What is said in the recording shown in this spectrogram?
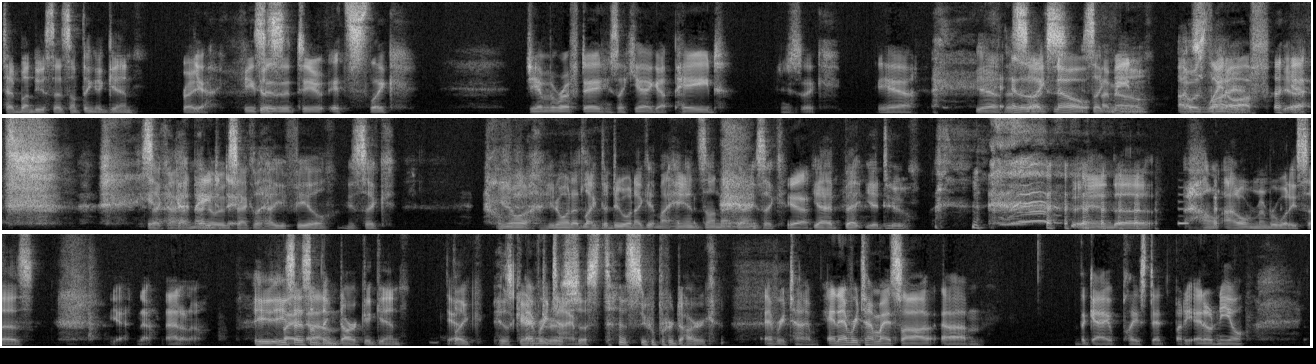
Ted Bundy says something again, right? Yeah, he says it too. It's like, "Do you have a rough day?" He's like, "Yeah, I got paid." He's like, "Yeah." yeah. And they're like, "No, It's like, I mean, no, I, was, laid off. Yeah. yeah. It's Yeah, like I I, know today. exactly how you feel. He's like, you know, you know what I'd like to do when I get my hands on that guy. He's like, Yeah. yeah, I bet you do. and uh, I don't, I don't remember what he says. yeah, no, I don't know. He, he But, says something um, dark again. yeah. Like his character Every is just super dark. Every time, and every time I saw um, the guy who plays Ted Bundy, Ed O'Neill,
